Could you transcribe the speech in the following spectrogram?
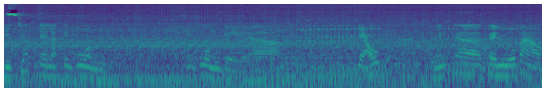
phía trước đây là cái guồng cái cuồng để ờ, kéo những ờ, cây lúa vào.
